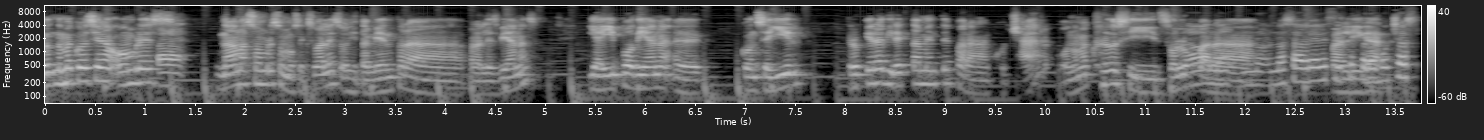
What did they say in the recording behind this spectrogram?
No, me acuerdo si eran hombres, nada más hombres homosexuales o si también para, lesbianas. Y ahí podían eh, conseguir, creo que era directamente para cochar, o no me acuerdo si solo para. No, no, sabré decirte, pero muchos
